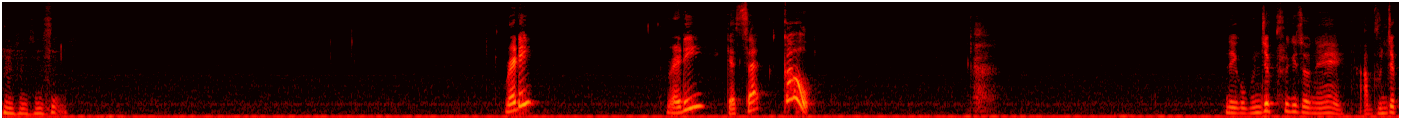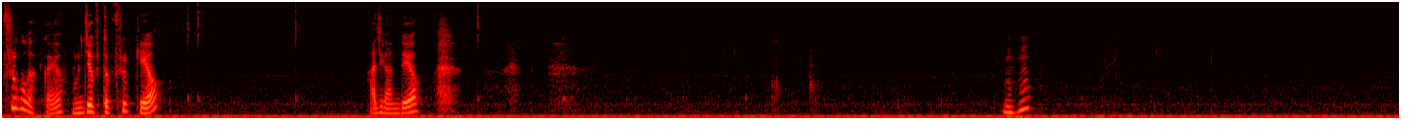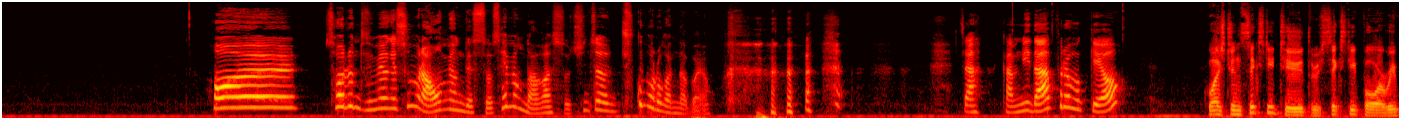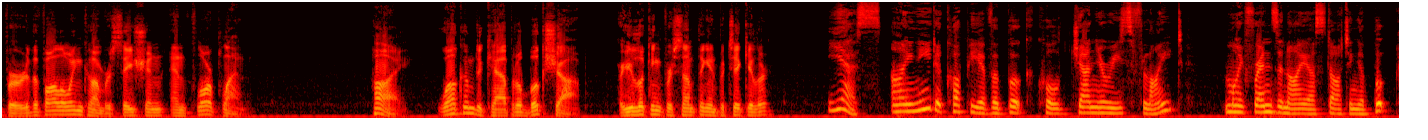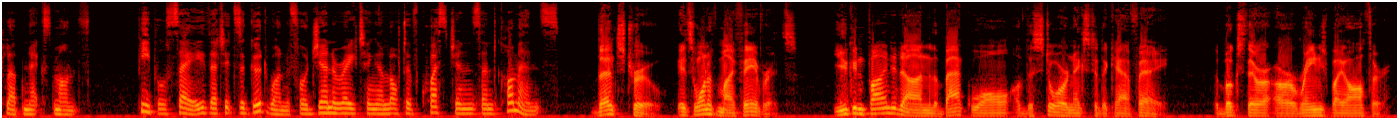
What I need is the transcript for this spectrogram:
Ready? Ready? Get set, go! 근데 이거 문제 풀기 전에 아 문제 풀고 갈까요? 문제부터 풀게요. 아직 안 돼요? 헐, 32명에 29명 됐어. 3명 나갔어. 진짜 축구 보러 갔나 봐요. 자, 갑니다. 풀어볼게요. Question 62 through 64 refer to the following conversation and floor plan. Hi, welcome to Capital Bookshop. Are you looking for something in particular? Yes, I need a copy of a book called January's Flight. My friends and I are starting a book club next month. People say that it's a good one for generating a lot of questions and comments. That's true. It's one of my favorites. You can find it on the back wall of the store next to the cafe. The books there are arranged by author.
